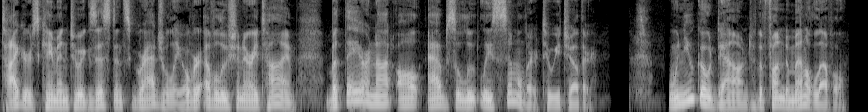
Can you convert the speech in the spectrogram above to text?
Tigers came into existence gradually over evolutionary time, but they are not all absolutely similar to each other. When you go down to the fundamental level,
